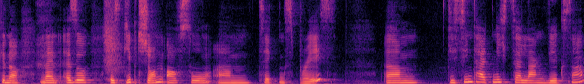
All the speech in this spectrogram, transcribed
Genau. Nein, also es gibt schon auch so ähm, Zeckensprays. Ähm, die sind halt nicht sehr lang wirksam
